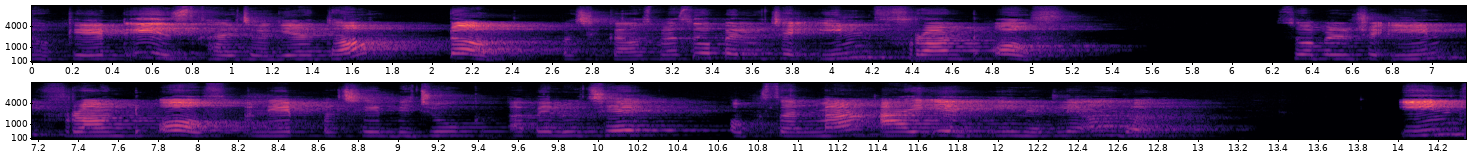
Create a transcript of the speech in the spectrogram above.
the cat is ખાલી જગ્યા ધ ટબ પછી કાઉન્સમાં શું આપેલું છે? ઇન ફ્રન્ટ ઓફ શું આપેલું છે? ઇન ફ્રન્ટ ઓફ અને પછી બીજું આપેલું છે ઓપ્શનમાં આઈ એન ઇન એટલે અંદર. ઇન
